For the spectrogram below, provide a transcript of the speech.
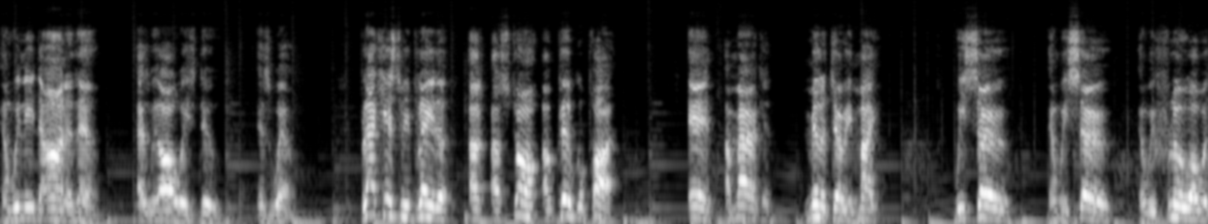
and we need to honor them as we always do as well. Black history played a, a, a strong, a pivotal part in American military might. We served and we served and we flew over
